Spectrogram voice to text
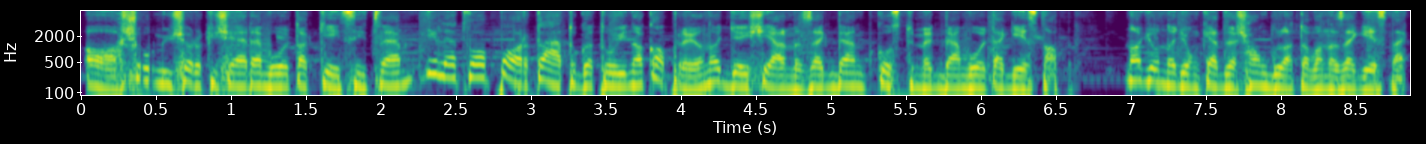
a show műsorok is erre voltak készítve, illetve a park látogatóinak apró nagyja is jelmezekben, kosztümökben volt egész nap. Nagyon-nagyon kedves hangulata van az egésznek.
